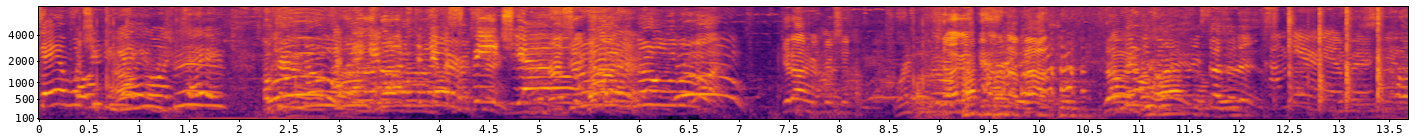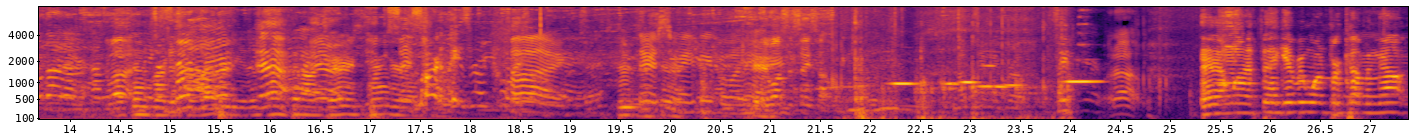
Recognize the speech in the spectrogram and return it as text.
Damn, what you can get you on tape. Okay, the middle of the I think he wants to do a there. speech, Get out yo. of the middle of the road. Get out here, Christian. I got people in the back. The middle of the road he says it is. Come here, Amber. Hold on, I'm, Come on. This is like a celebrity. This on Jerry Springer. Marley's recording. Fuck. There's this too shit. many people in He wants to say something. What up? Hey, I want to thank everyone for coming out.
